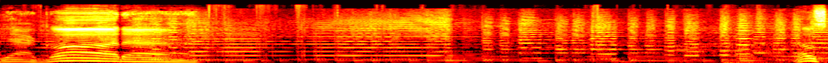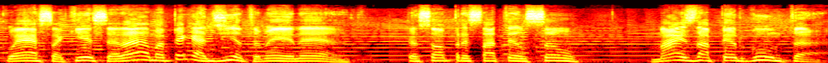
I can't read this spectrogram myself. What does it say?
E agora? Vamos com essa aqui, será? Uma pegadinha também, né? O pessoal prestar atenção mais na pergunta.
